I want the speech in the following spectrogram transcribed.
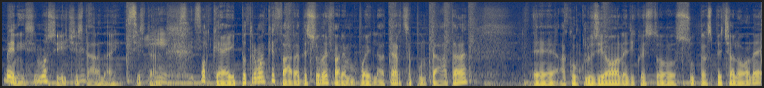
Benissimo, sì, ci sta, dai, ci sta. Sì, sì, ok, potremmo anche fare, adesso noi faremo poi la terza puntata eh, a conclusione di questo super specialone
